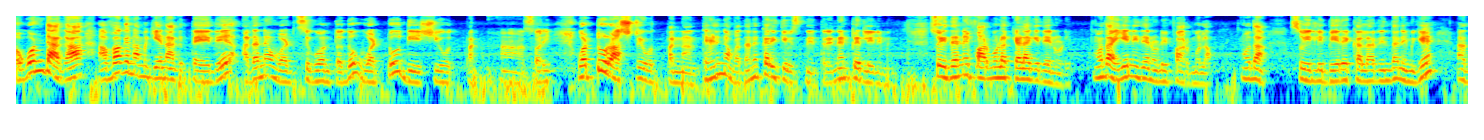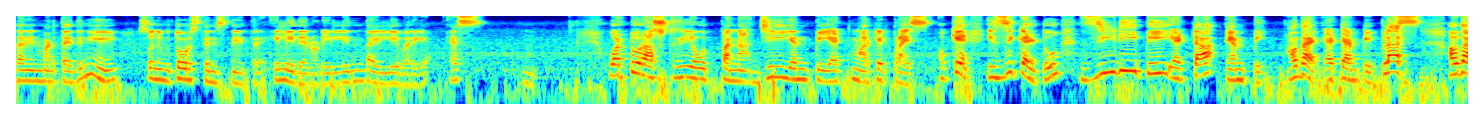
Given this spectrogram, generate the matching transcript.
ತಗೊಂಡಾಗ ಅವಾಗ ನಮಗೇನಾಗುತ್ತೆ ಇದೆ? ಅದನ್ನು ಒಟ್ಟು ಸಿಗುವಂಥದ್ದು ಒಟ್ಟು ದೇಶೀಯ ಉತ್ಪನ್ನ ಸಾರಿ ಒಟ್ಟು ರಾಷ್ಟ್ರೀಯ ಉತ್ಪನ್ನ ಅಂತ ಹೇಳಿ ನಾವು ಅದನ್ನು ಕರಿತೀವಿ ಸ್ನೇಹಿತರೆ. ನೆನಪಿರಲಿ ನಿಮಗೆ. ಸೊ ಇದನ್ನೇ ಫಾರ್ಮುಲಾ ಕೆಳಗಿದೆ ನೋಡಿ. ಹೌದಾ? ಏನಿದೆ ನೋಡಿ ಫಾರ್ಮುಲಾ ಹೌದಾ? ಸೊ ಇಲ್ಲಿ ಬೇರೆ ಕಲರ್ನಿಂದ ನಿಮಗೆ ಅದನ್ನೇನು ಮಾಡ್ತಾ ಇದ್ದೀನಿ. ಸೊ ನಿಮ್ಗೆ ತೋರಿಸ್ತೀನಿ ಸ್ನೇಹಿತರೆ. ಇಲ್ಲಿದೆ ನೋಡಿ. ಇಲ್ಲಿಂದ ಇಲ್ಲಿವರೆಗೆ. ಎಸ್ ಒಟ್ಟು ರಾಷ್ಟ್ರೀಯ ಉತ್ಪನ್ನ G N P at market price okay is equal to G D P at M P ಹೌದಾ? ಎಟ್ ಎಂ ಪಿ ಪ್ಲಸ್ ಹೌದಾ?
